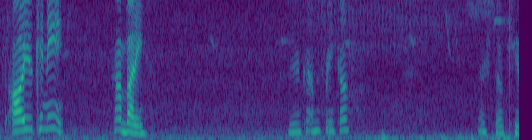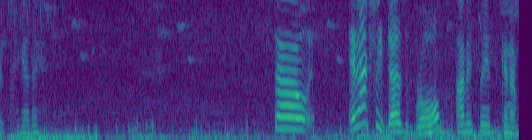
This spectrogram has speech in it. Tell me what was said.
It's all you can eat. Huh, buddy? Here comes Rico. They're so cute together. So it actually does roll. Obviously it's gonna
